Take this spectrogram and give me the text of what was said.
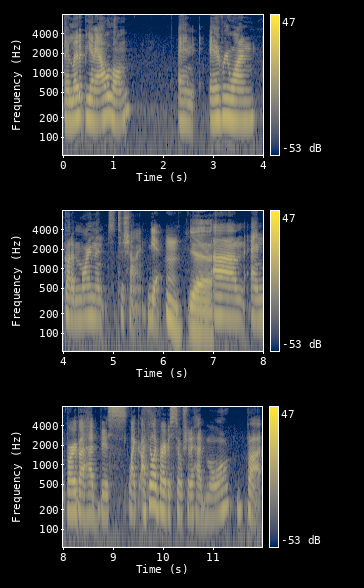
they let it be an hour long, and everyone got a moment to shine. Yeah. Yeah. Um, and Boba had this like I feel like Boba still should have had more, but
